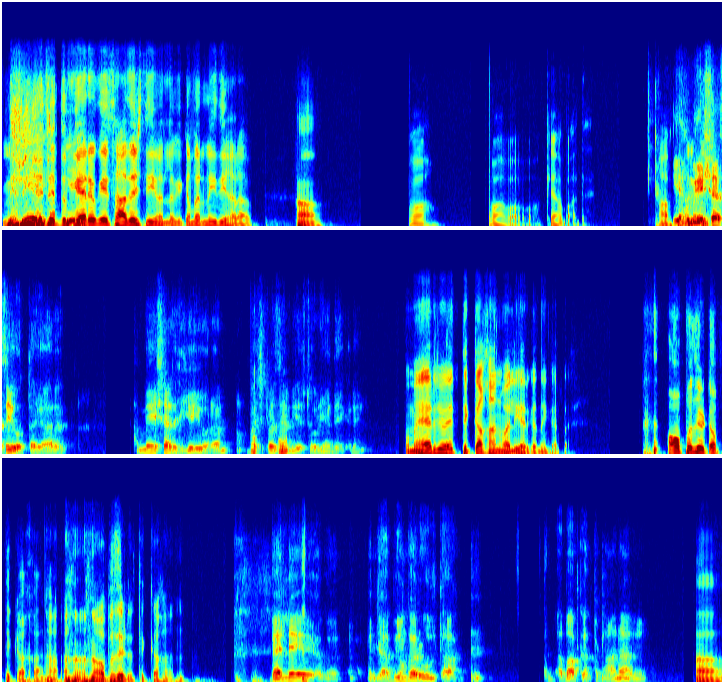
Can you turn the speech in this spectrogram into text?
تم کہہ رہے ہو کہ سازش تھی مطلب کہ کمر نہیں تھی خراب۔ ہاں۔ واہ واہ واہ واہ کیا بات ہے۔ آپ یہ ہمیشہ سے ہی ہوتا ہے یار۔ ہمیشہ یہی ہو رہا ہے۔ بچپن سے ہم یہ سٹوریاں دیکھ رہے ہیں۔ عمیر جو ہے تکا خان والی حرکت نہیں کر رہا ہے اپوزٹ آف تکا خان۔ ہاں اپوزٹ آف تکا خان۔ پہلے پنجابیوں کا رول تھا۔ اب آپ کا پٹھان آ گئے۔ ہاں۔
